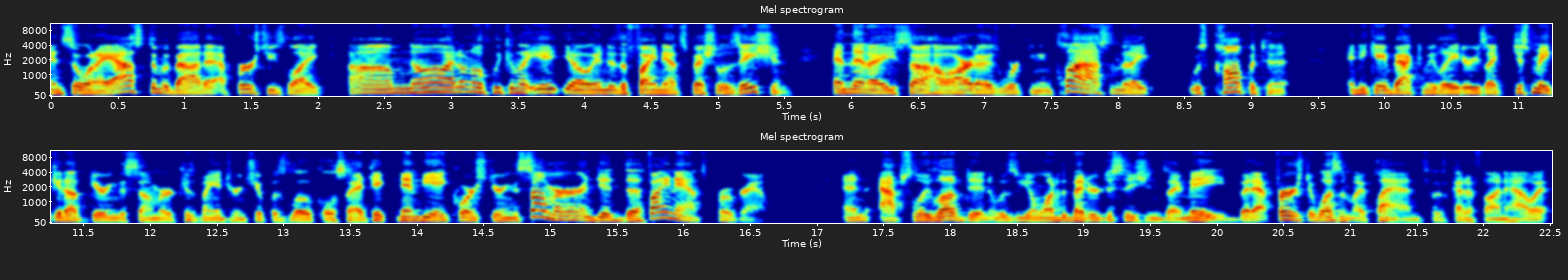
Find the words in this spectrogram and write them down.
And so when I asked him about it, at first he's like, um, no, I don't know if we can let you, you know, into the finance specialization. And then I saw how hard I was working in class and that I was competent. And he came back to me later. He's like, just make it up during the summer because my internship was local. So I take an MBA course during the summer and did the finance program and absolutely loved it. And it was, you know, one of the better decisions I made. But at first it wasn't my plan. So it's kind of fun how it,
